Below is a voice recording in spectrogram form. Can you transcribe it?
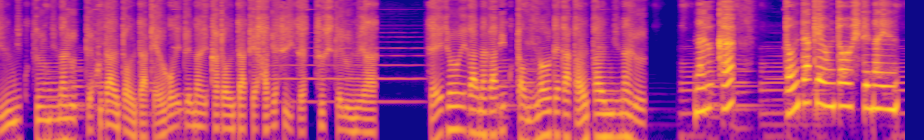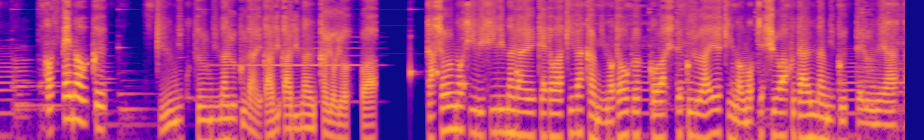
筋肉痛になるって普段どんだけ動いてないかどんだけ激しい摂取してるんや。正常位が長引くと二の腕がパンパンになる。なるか？どんだけ運動してないん？ほっぺの奥。筋肉痛になるくらいガリガリなんかよよっぱ。多少のヒリヒリならええけど明らかに喉をぶっ壊してくる愛液の持ち主は普段何食ってるんや。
